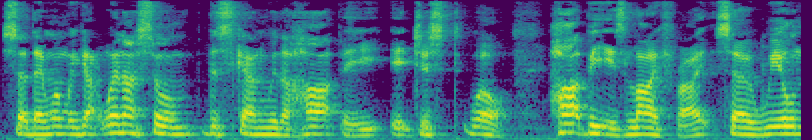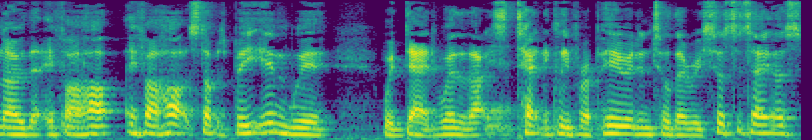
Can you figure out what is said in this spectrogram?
So then when we got when I saw the scan with a heartbeat, it just well, heartbeat is life, right? So we all know that if our heart if our heart stops beating, we're we're dead. Whether that's Yeah. technically for a period until they resuscitate us,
